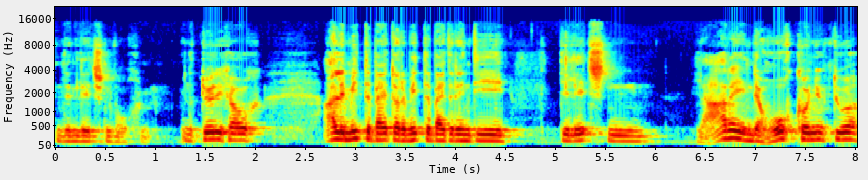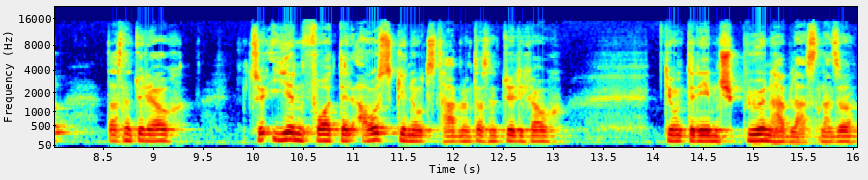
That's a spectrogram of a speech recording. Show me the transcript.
in den letzten Wochen. Natürlich auch alle Mitarbeiter oder Mitarbeiterinnen, die die letzten Jahre in der Hochkonjunktur das natürlich auch zu ihrem Vorteil ausgenutzt haben und das natürlich auch die Unternehmen spüren habe lassen. Also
